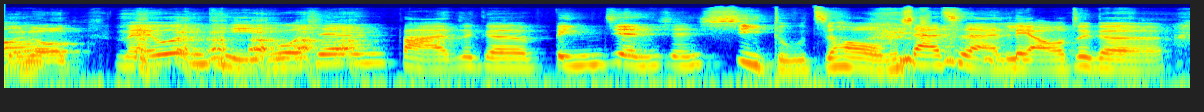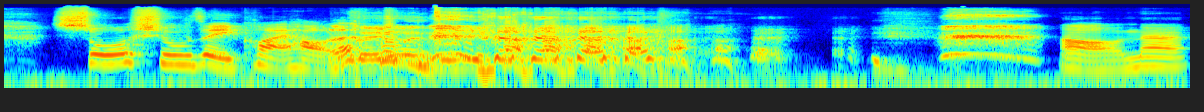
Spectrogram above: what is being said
分钟，没问题。我先把这个兵谏先细读之后，我们下次来聊这个说书这一块好了。没问题。好，那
